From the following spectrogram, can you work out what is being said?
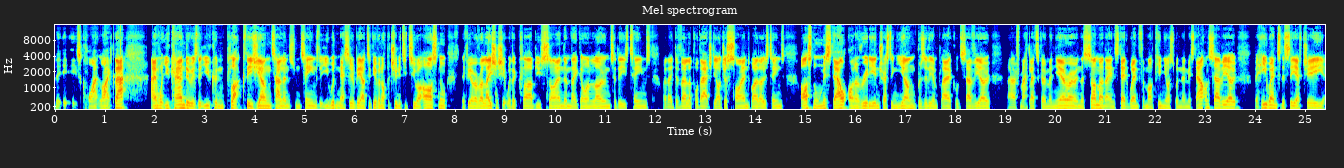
it, it's quite like that. And what you can do is that you can pluck these young talents from teams that you wouldn't necessarily be able to give an opportunity to at Arsenal. If you have a relationship with a club, you sign them, they go on loan to these teams where they develop or they actually are just signed by those teams. Arsenal missed out on a really interesting young Brazilian player called Savio uh, from Atletico Mineiro in the summer. They instead went for Marquinhos when they missed out on Savio, but he went to the CFG,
